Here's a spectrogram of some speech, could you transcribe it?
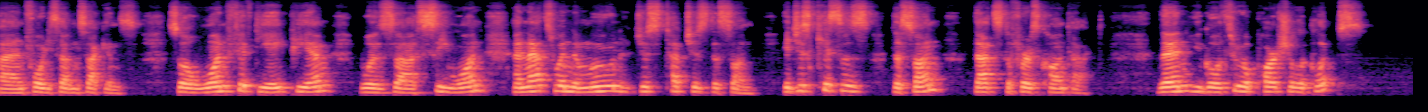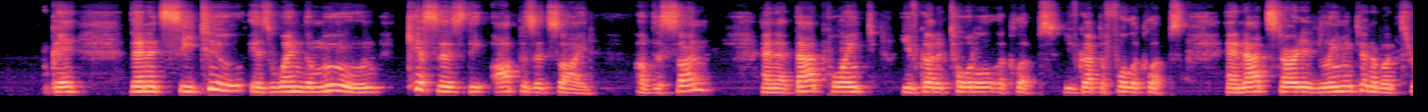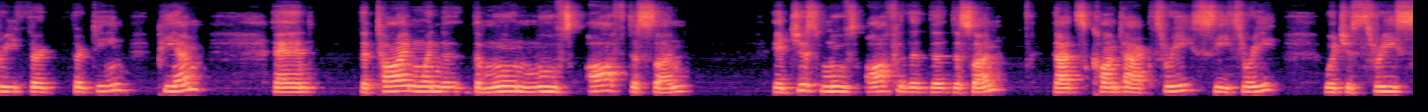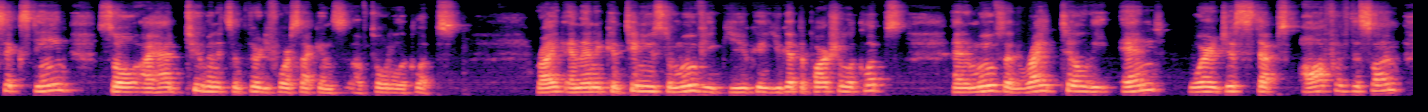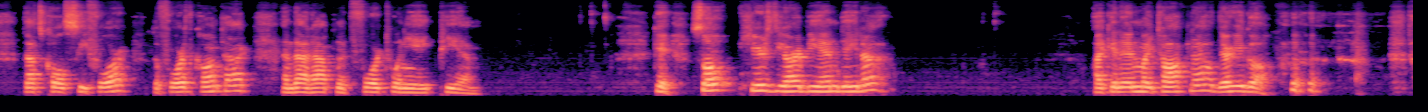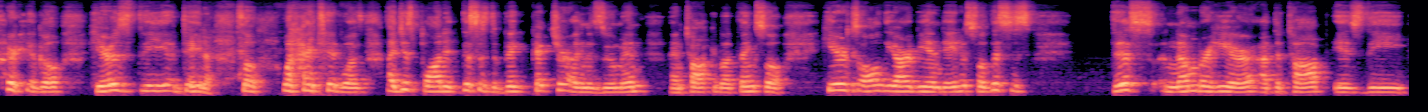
and 47 seconds. So 1:58 p.m. was uh, C1, and that's when the moon just touches the sun. It just kisses the sun. That's the first contact. Then you go through a partial eclipse. Okay. Then it's C2 is when the moon kisses the opposite side of the sun and at that point, you've got a total eclipse. You've got the full eclipse. And that started in Leamington about 3.13 p.m. And the time when the, the moon moves off the sun, it just moves off of the, the, the sun. That's contact 3, C3, which is 316. So I had two minutes and 34 seconds of total eclipse, right? And then it continues to move. You, you, you get the partial eclipse and it moves and right till the end where it just steps off of the sun. That's called C4, the fourth contact, and that happened at 4:28 p.m. Okay, so here's the RBN data. I can end my talk now. There you go. there you go. Here's the data. So what I did was I just plotted, this is the big picture. I'm gonna zoom in and talk about things. So here's all the RBN data. So this is, this number here at the top is the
